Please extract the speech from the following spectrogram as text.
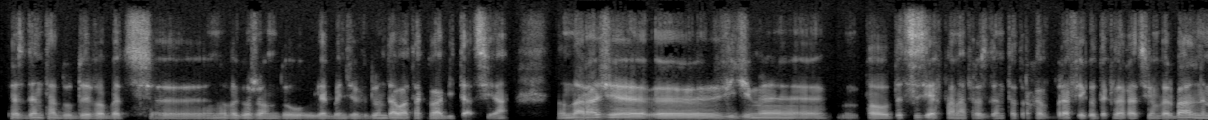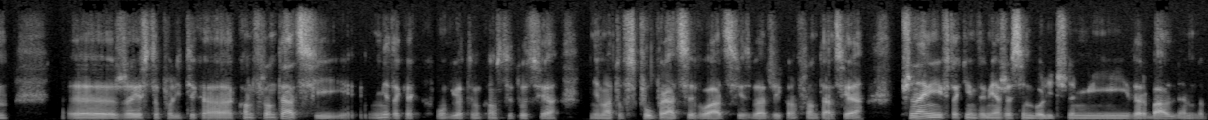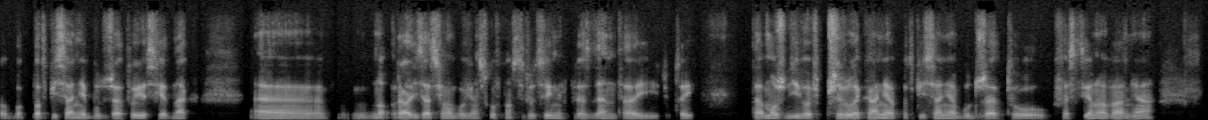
prezydenta Dudy wobec e, nowego rządu, jak będzie wyglądała ta koabitacja. No na razie e, widzimy po decyzjach pana prezydenta, trochę wbrew jego deklaracjom werbalnym, e, że jest to polityka konfrontacji. Nie tak jak mówi o tym konstytucja, nie ma tu współpracy władz, jest bardziej konfrontacja, przynajmniej w takim wymiarze symbolicznym i werbalnym, no bo podpisanie budżetu jest jednak E, no, realizacją obowiązków konstytucyjnych prezydenta i tutaj ta możliwość przywlekania podpisania budżetu, kwestionowania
